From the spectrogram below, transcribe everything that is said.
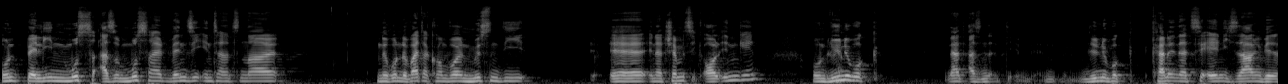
Und Berlin muss, also muss halt, wenn sie international eine Runde weiterkommen wollen, müssen die äh, in der Champions League All-In gehen. Und Lüneburg, na, also Lüneburg kann in der CL nicht sagen, wir,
